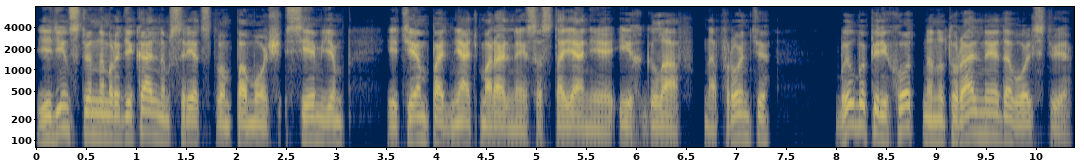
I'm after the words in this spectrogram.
Единственным радикальным средством помочь семьям и тем поднять моральное состояние их глав на фронте был бы переход на натуральное довольствие.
